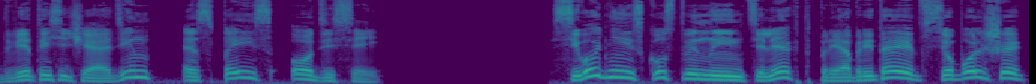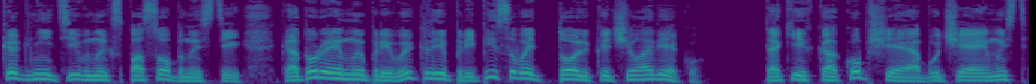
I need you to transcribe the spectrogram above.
2001 A Space Odyssey. Сегодня искусственный интеллект приобретает все больше когнитивных способностей, которые мы привыкли приписывать только человеку, таких как общая обучаемость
